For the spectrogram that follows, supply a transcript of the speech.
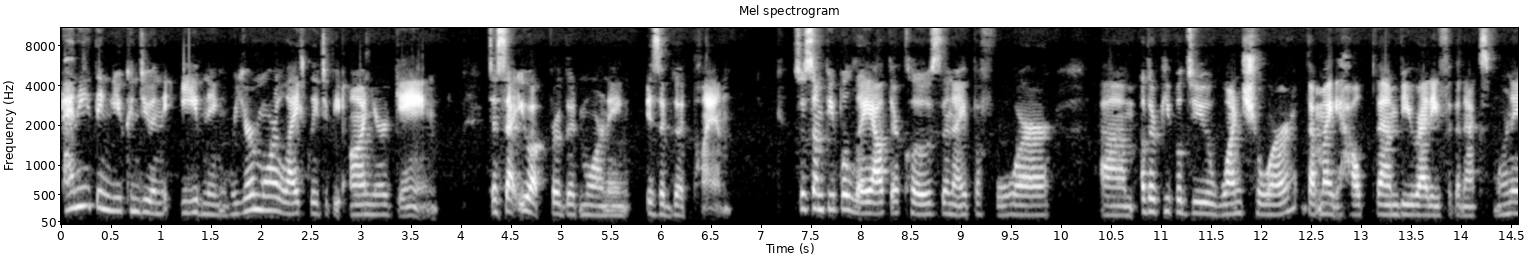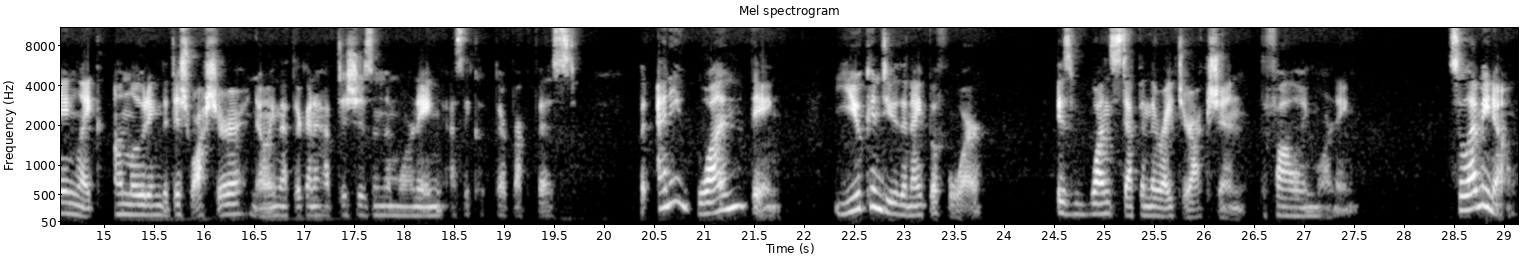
Anything you can do in the evening where you're more likely to be on your game to set you up for a good morning is a good plan. So, some people lay out their clothes the night before um, other people do one chore that might help them be ready for the next morning, like unloading the dishwasher, knowing that they're going to have dishes in the morning as they cook their breakfast. But any one thing you can do the night before is one step in the right direction the following morning. So let me know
